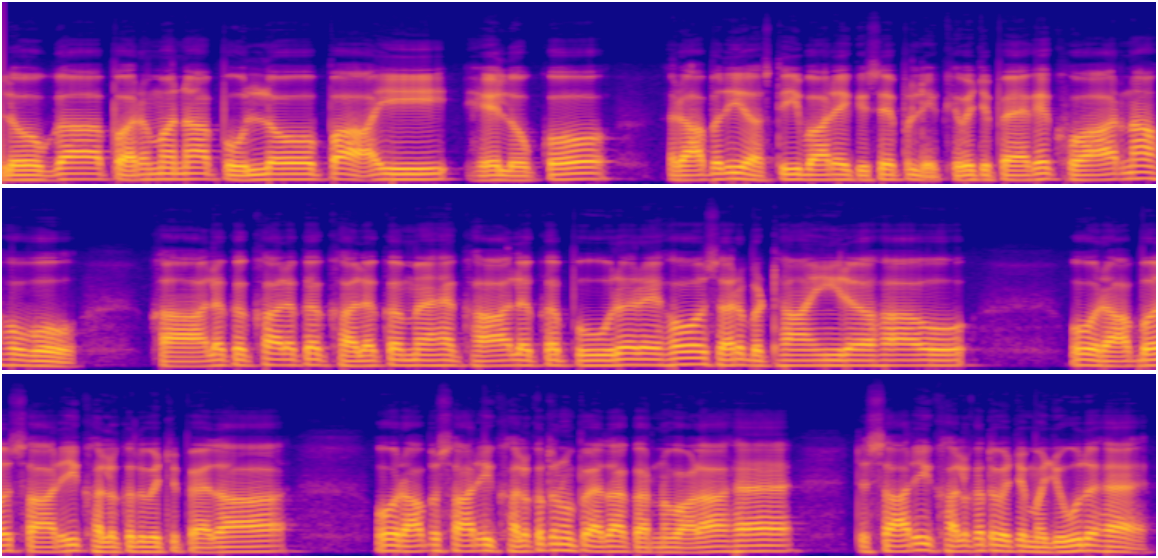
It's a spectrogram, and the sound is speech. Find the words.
ਲੋਗਾ ਭਰਮ ਨਾ ਭੁੱਲੋ ਭਾਈ, ਹੇ ਲੋਕੋ, ਰੱਬ ਦੀ ਹਸਤੀ ਬਾਰੇ ਕਿਸੇ ਭੁਲੇਖੇ ਵਿੱਚ ਪੈ ਕੇ ਖੁਆਰ ਨਾ ਹੋਵੋ। ਖਾਲਕ, ਖਲਕ ਖਲਕ, ਮਹਿ ਖਾਲਕ, ਪੂਰ ਰਹੋ, ਸਰਬ ਠਾਈ ਰਹਾਓ। ਉਹ ਰੱਬ ਸਾਰੀ ਖਲਕਤ ਵਿੱਚ ਪੈਦਾ, ਉਹ ਰੱਬ ਸਾਰੀ ਖਲਕਤ ਨੂੰ ਪੈਦਾ ਕਰਨ ਵਾਲਾ ਹੈ ਤੇ ਸਾਰੀ ਖਲਕਤ ਵਿੱਚ ਮੌਜੂਦ ਹੈ।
